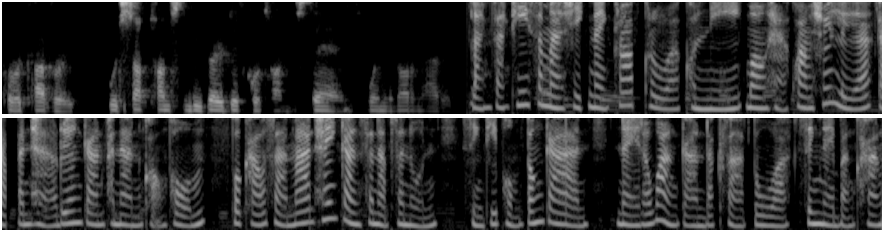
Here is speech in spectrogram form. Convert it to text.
for recovery, which sometimes can be very difficult to understand when you're not an addict. หลังจากที่สมาชิกในครอบครัวคนนี้มองหาความช่วยเหลือกับปัญหาเรื่องการพนันของผม พวกเขาสามารถให้การสนับสนุนสิ่งที่ผมต้องการในระหว่างการรักษาตัว ซึ่งในบางครั้ง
